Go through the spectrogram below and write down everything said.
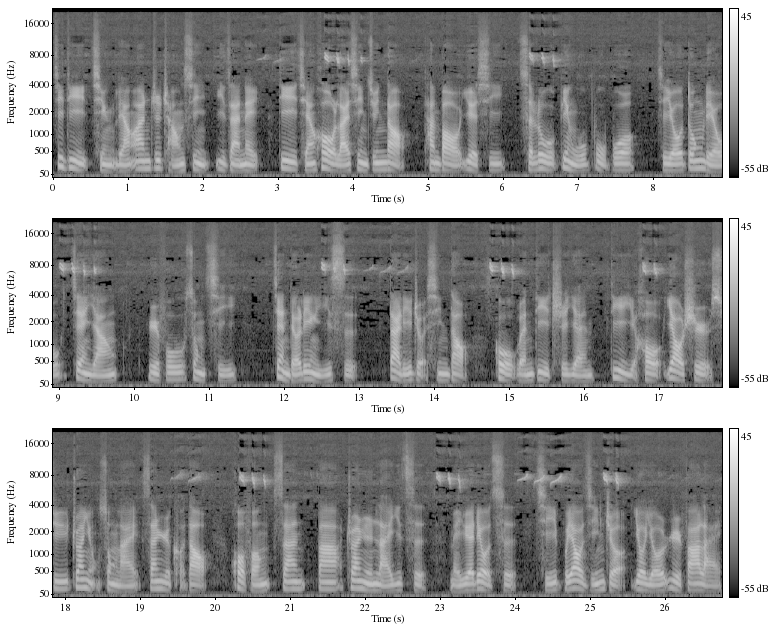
祭帝请梁安之长信亦在内。帝前后来信均到，探报粤西，此路并无布波，即由东流建阳。日夫宋齐，建德令已死，代理者新到，故文帝迟延。帝以后要事须专勇送来，三日可到。或逢三八专人来一次，每月六次。其不要紧者，又由日发来，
